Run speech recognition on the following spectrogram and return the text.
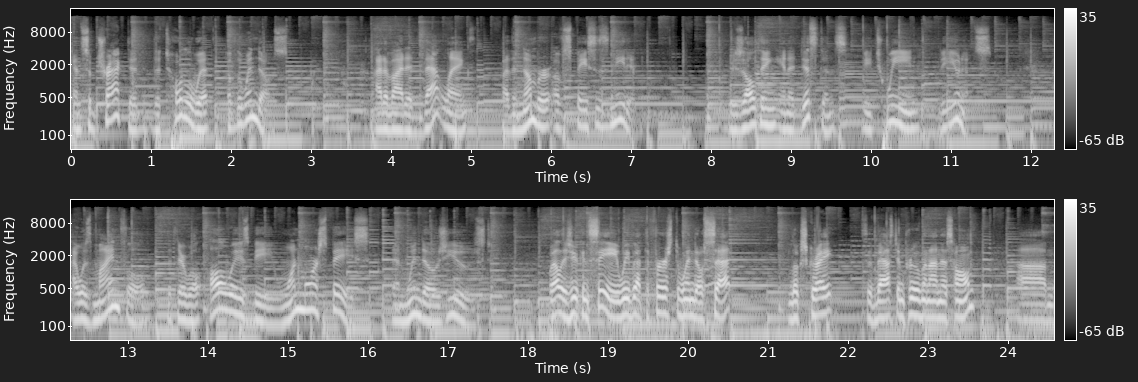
and subtracted the total width of the windows. I divided that length by the number of spaces needed resulting in a distance between the units. I was mindful that there will always be one more space than windows used. Well, as you can see, we've got the first window set. Looks great. It's a vast improvement on this home. Um,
